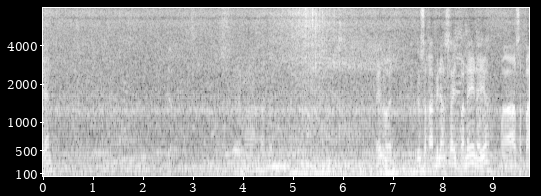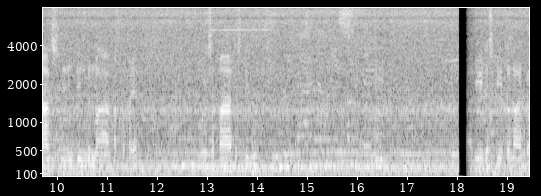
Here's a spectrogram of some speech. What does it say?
Ayan. Ayan oh. doon sa kabilang side pa na yun, ayun. Mga sapatos din, din doon mga kaprok. Ayan. Puro sapatos din. Hmm. Adidas dito na ito.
